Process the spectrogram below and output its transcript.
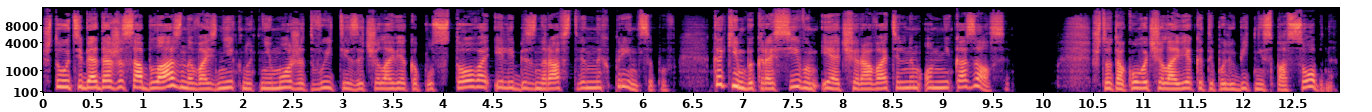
Что у тебя даже соблазна возникнуть не может выйти за человека пустого или безнравственных принципов, каким бы красивым и очаровательным он ни казался? Что такого человека ты полюбить не способна,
